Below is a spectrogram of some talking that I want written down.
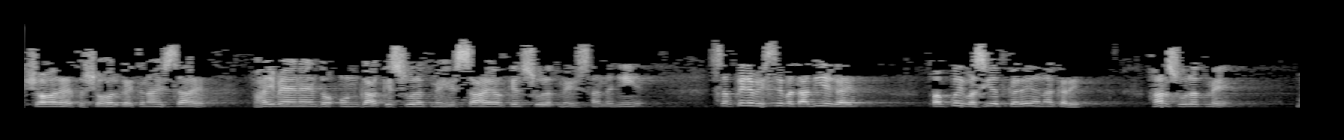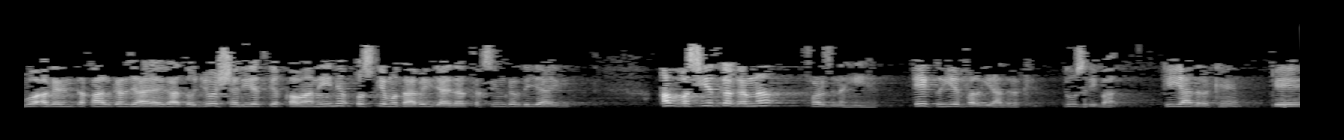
شوہر ہے تو شوہر کا اتنا حصہ ہے، بھائی بہن ہیں تو ان کا کس صورت میں حصہ ہے اور کس صورت میں حصہ نہیں ہے۔ سب کے جب حصے بتا دیے گئے، تو اب کوئی وسیعت کرے یا نہ کرے، ہر صورت میں وہ اگر انتقال کر جائے گا تو جو شریعت کے قوانین ہے اس کے مطابق جائیداد تقسیم کر دی جائے گی۔ اب وسیعت کا کرنا فرض نہیں ہے۔ ایک تو یہ فرق یاد رکھیں۔ دوسری بات کی یاد رکھیں کہ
